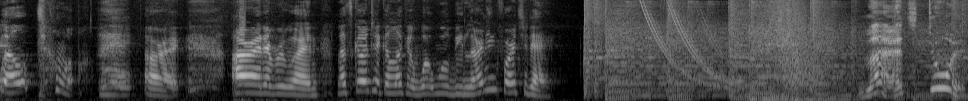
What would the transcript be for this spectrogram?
well, 참어. All right. All right, everyone. Let's go and take a look at what we'll be learning for today. Let's do it.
